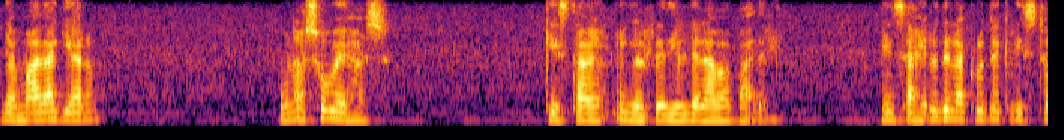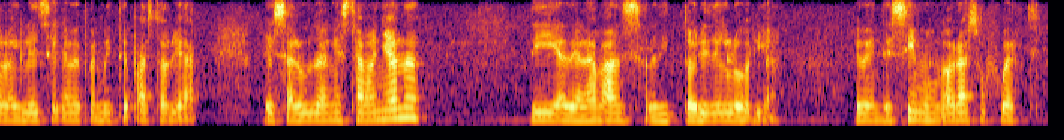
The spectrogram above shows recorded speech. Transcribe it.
llamada a guiar unas ovejas que están en el redil del Abba Padre. Mensajeros de la Cruz de Cristo, la iglesia que me permite pastorear, les saludan esta mañana, día de alabanza, de victoria y de gloria. Le bendecimos, un abrazo fuerte.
